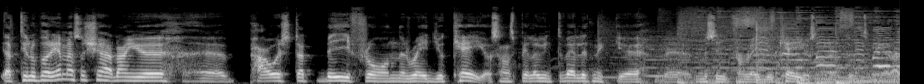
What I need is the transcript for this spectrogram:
Ja, till att börja med så körde han ju eh, Powers That Be från Radio Chaos. Han spelar ju inte väldigt mycket eh, musik från Radio Chaos när han turnerar.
